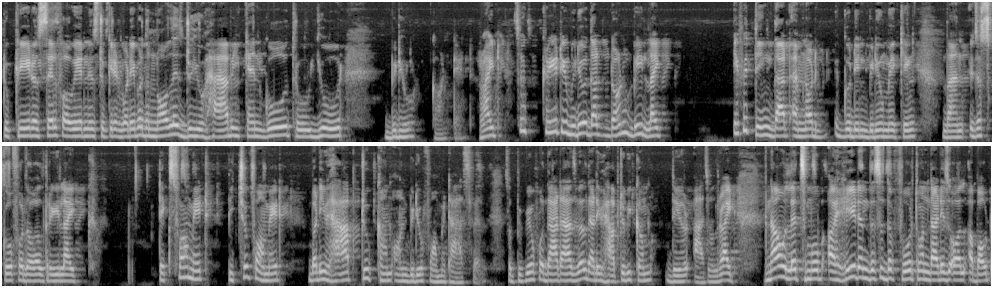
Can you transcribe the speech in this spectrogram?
to create a self-awareness to create whatever the knowledge do you have you can go through your video content right so create a video that don't be like if you think that i'm not good in video making then you just go for the all three like text format picture format but you have to come on video format as well so prepare for that as well that you have to become there as well right now let's move ahead and this is the fourth one that is all about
